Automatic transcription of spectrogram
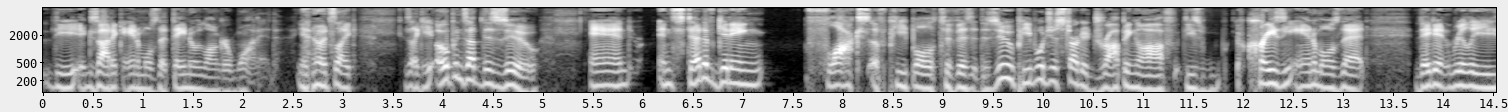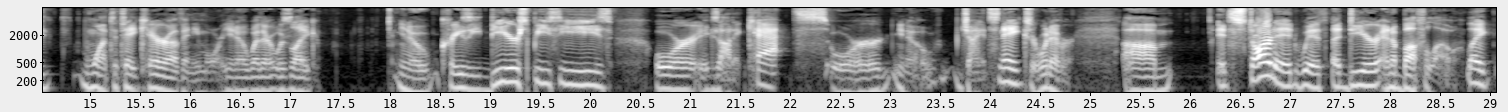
the exotic animals that they no longer wanted. You know, it's like it's like he opens up this zoo, and instead of getting flocks of people to visit the zoo, people just started dropping off these crazy animals that they didn't really want to take care of anymore. You know, whether it was like you know, crazy deer species or exotic cats or, you know, giant snakes or whatever. Um, it started with a deer and a buffalo. Like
